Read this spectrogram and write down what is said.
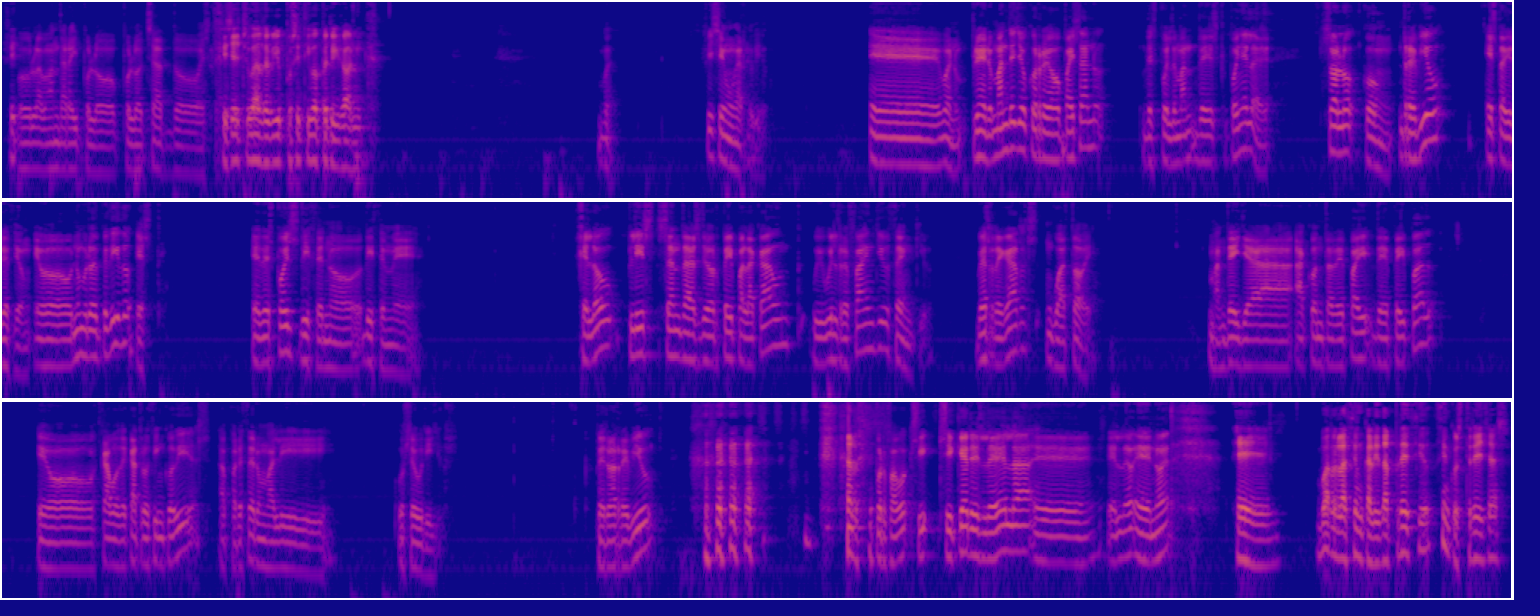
Sí. Vou la mandar aí polo, polo chat do Skype. Fixeche unha review positiva pero irónica. Bueno, fixen unha review. Eh, bueno, primeiro, mandelle o correo paisano, despois de, man, de poñela, eh, solo con review esta dirección e o número de pedido este. E despois dice no, díceme Hello, please send us your PayPal account. We will refund you, thank you. Best regards, Guatoe. Mandei a, a conta de, pay, de PayPal e ao cabo de 4 ou 5 días apareceron ali os eurillos. Pero a review Por favor, si, si queres leela eh, el, eh, Noé. Eh, boa relación calidad-precio, 5 estrellas,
